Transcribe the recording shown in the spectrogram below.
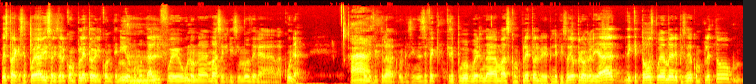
pues para que se pueda visualizar completo el contenido Mm. como tal, fue uno nada más, el que hicimos de la vacuna. Ah, El efecto de la vacuna. Sí, en ese fue que se pudo ver nada más completo el, el episodio, pero en realidad de que todos puedan ver el episodio completo,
